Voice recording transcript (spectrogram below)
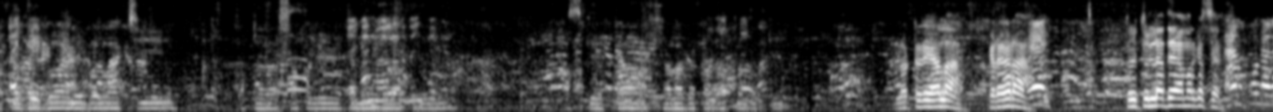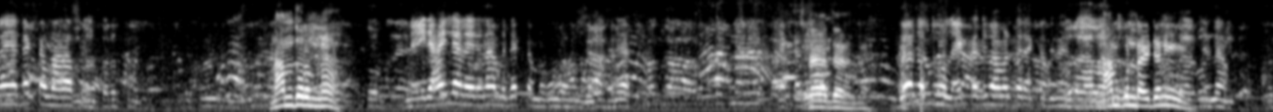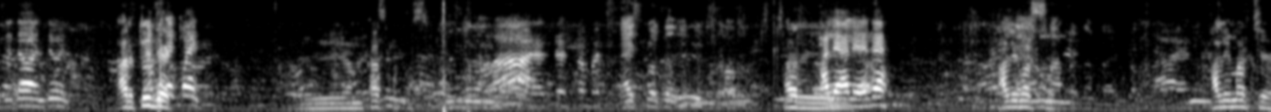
আপনাদের দোয়া আমি ভালো আছি। আপনারা সকলে কেমন। আজকে একটা খেলা দেখাবো আপনাদেরকে। লটারি আলা কেডা কেডা তুই তুললা দে আমার কাছে। নাম ধরুন না। নাম কোনটা এটা নি আর তুই দেখ। আমি কাজ করতেছি। আরে আলে আলে মারছে। হালি মারছে।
